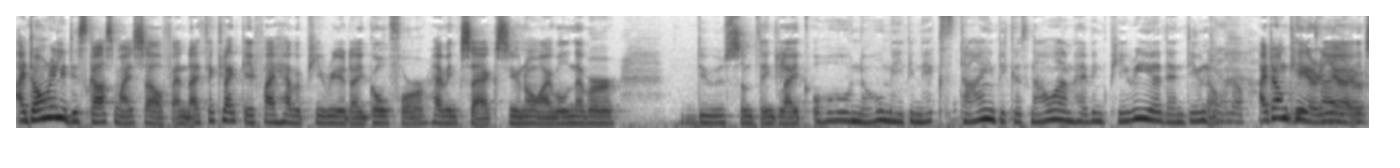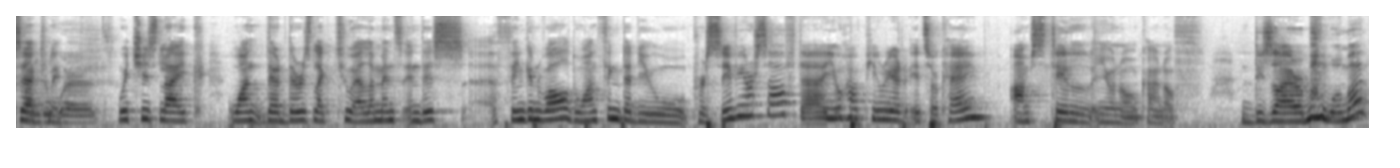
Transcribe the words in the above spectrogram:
i don't really discuss myself and i think like if i have a period i go for having sex you know i will never do something like oh no maybe next time because now i'm having period and you know kind of i don't care. Yeah exactly. which is like one there there's like two elements in this uh, thing involved. One thing that you perceive yourself that you have period it's okay. I'm still you know kind of desirable woman.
